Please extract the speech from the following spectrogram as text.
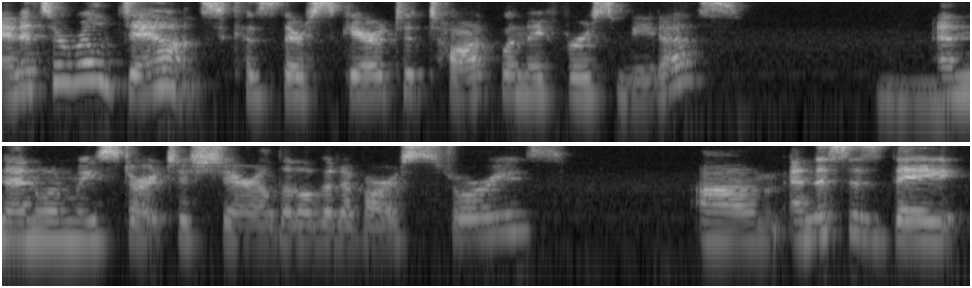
and it's a real dance because they're scared to talk when they first meet us mm-hmm. and then when we start to share a little bit of our stories um, and this is they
